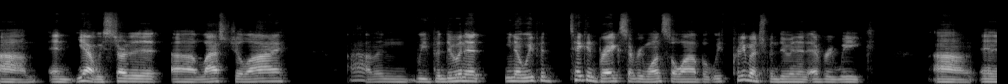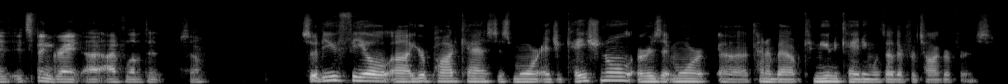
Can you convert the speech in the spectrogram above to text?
Um, and yeah, we started it uh, last July, um, and we've been doing it. You know, we've been taking breaks every once in a while, but we've pretty much been doing it every week, uh, and it, has been great. I've loved it. So. So, do you feel uh, your podcast is more educational, or is it more uh, kind of about communicating with other photographers?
